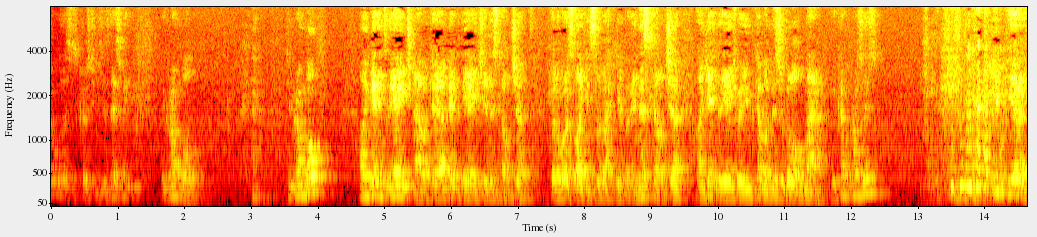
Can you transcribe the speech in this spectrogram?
trouble with us as Christians is this, we, we grumble. Do you grumble? I'm getting to the age now, okay, I'm getting to the age in this culture, don't know what it's like in Slovakia, but in this culture, I'm getting to the age where you become a miserable old man. You come across this? you, yeah,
